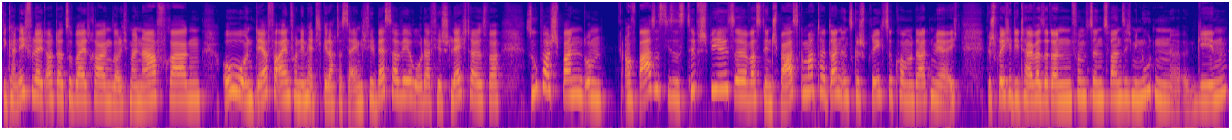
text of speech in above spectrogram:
Wie kann ich vielleicht auch dazu beitragen? Soll ich mal nachfragen? Oh, und der Verein, von dem hätte ich gedacht, dass der eigentlich viel besser wäre oder viel schlechter. Das war super spannend, um auf Basis dieses Tippspiels, äh, was den Spaß gemacht hat, dann ins Gespräch zu kommen. Und da hatten wir echt Gespräche, die teilweise dann 15, 20 Minuten äh, gehen.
